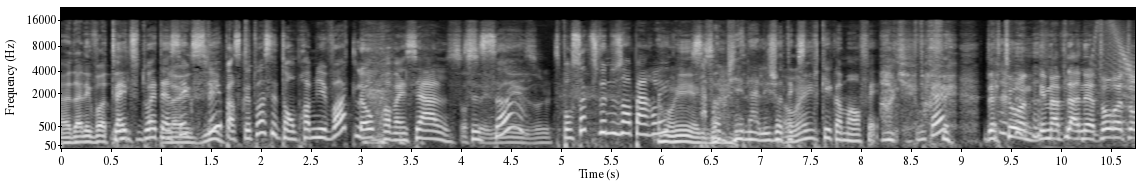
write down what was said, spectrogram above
euh, d'aller voter. Ben, tu dois être assez excité parce que toi, c'est ton premier vote là, au provincial. C'est ça? C'est pour ça que tu veux nous en parler? Oui, ça va exact. bien aller. Je vais Ah oui? t'expliquer comment on fait. OK, parfait. De Toon et ma planète, au retour.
